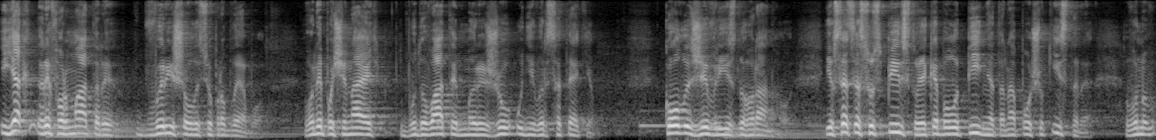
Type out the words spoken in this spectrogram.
І як реформатори вирішували цю проблему? Вони починають будувати мережу університетів, коледжів різного рангу. І все це суспільство, яке було піднято на пошук істини, воно,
